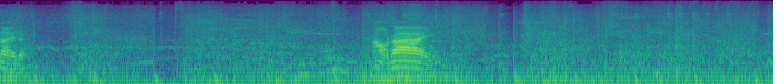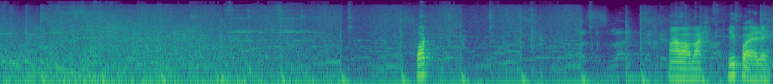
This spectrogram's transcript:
ได้แล้วเอาได้วัดมามามารีบปล่อยเลย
